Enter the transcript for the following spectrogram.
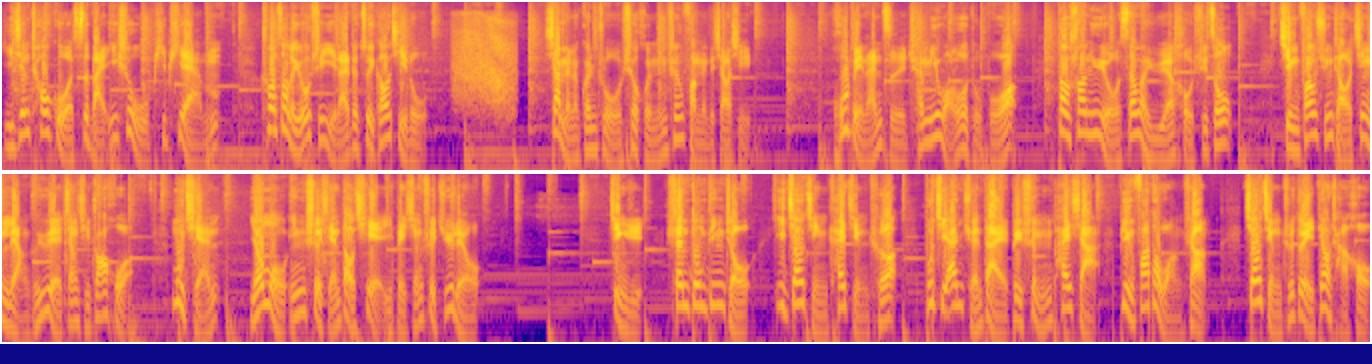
已经超过四百一十五 ppm。创造了有史以来的最高纪录。下面来关注社会民生方面的消息。湖北男子沉迷网络赌博，盗刷女友三万余元后失踪，警方寻找近两个月将其抓获。目前，姚某因涉嫌盗窃已被刑事拘留。近日，山东滨州一交警开警车不系安全带被市民拍下并发到网上，交警支队调查后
